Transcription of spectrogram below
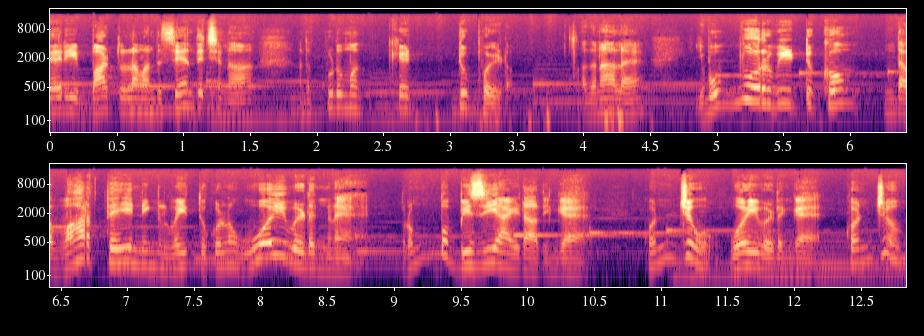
வெறி பாட்டில்லாம் வந்து சேர்ந்துச்சுன்னா அந்த குடும்பம் கெட்டு போயிடும். அதனால் ஒவ்வொரு வீட்டுக்கும் இந்த வார்த்தையை நீங்கள் வைத்துக்கொள்ள ஓய்வெடுங்கண்ணே. ரொம்ப பிஸி ஆகிடாதீங்க கொஞ்சம் ஓய்வெடுங்க. கொஞ்சம்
